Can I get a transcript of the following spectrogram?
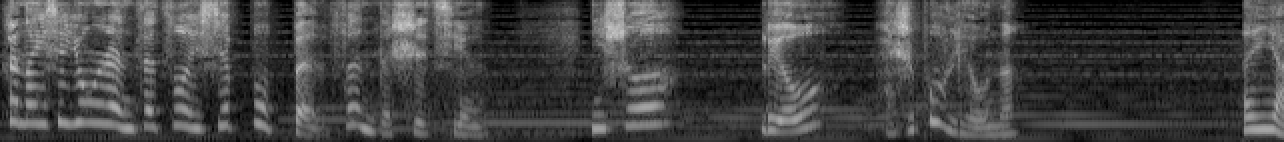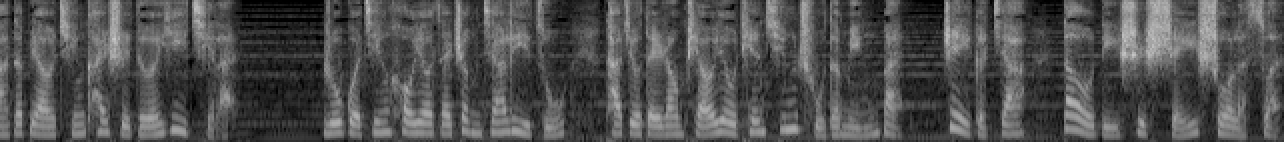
看到一些佣人在做一些不本分的事情。你说，留还是不留呢？恩雅的表情开始得意起来。如果今后要在郑家立足，她就得让朴佑天清楚的明白，这个家到底是谁说了算。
